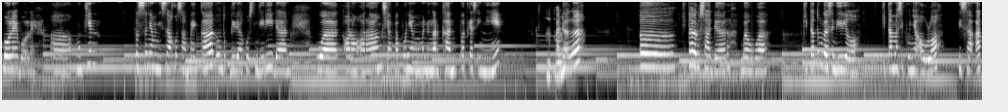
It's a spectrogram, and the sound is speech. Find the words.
Boleh, boleh. Uh, mungkin pesan yang bisa aku sampaikan untuk diri aku sendiri dan buat orang-orang siapa pun yang mendengarkan podcast ini mm-hmm. adalah uh, kita harus sadar bahwa kita tuh nggak sendiri loh. Kita masih punya Allah di saat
